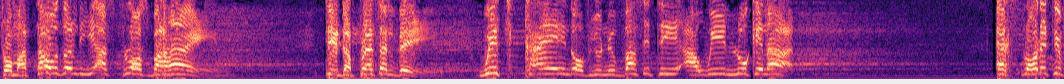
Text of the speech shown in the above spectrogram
from a thousand years plus behind till the present day. Which kind of university are we looking at? Explorative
